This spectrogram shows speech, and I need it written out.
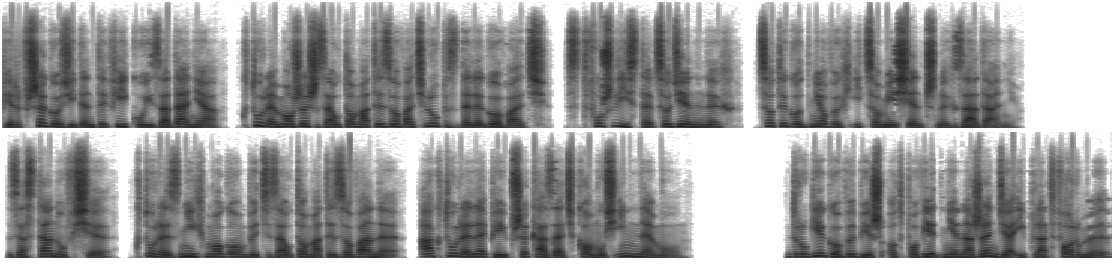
Pierwszego zidentyfikuj zadania, które możesz zautomatyzować lub zdelegować. Stwórz listę codziennych, cotygodniowych i comiesięcznych zadań. Zastanów się, które z nich mogą być zautomatyzowane, a które lepiej przekazać komuś innemu. Drugiego wybierz odpowiednie narzędzia i platformy,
